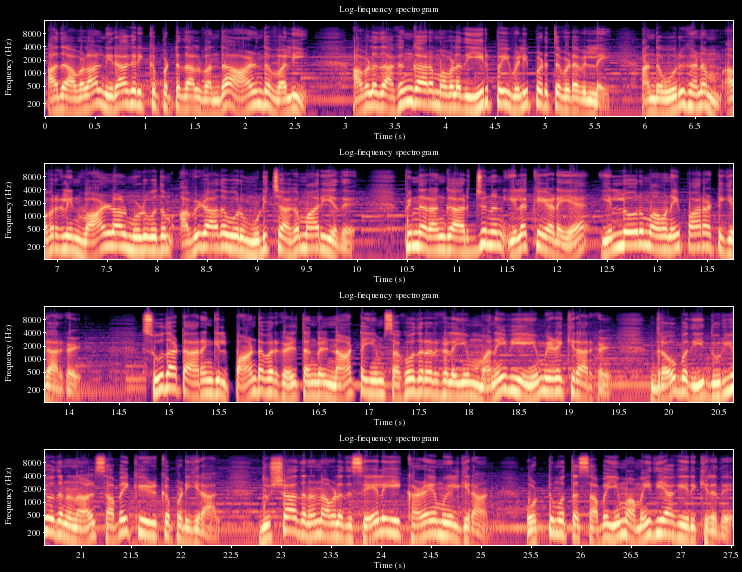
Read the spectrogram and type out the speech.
அது அவளால் நிராகரிக்கப்பட்டதால் வந்த ஆழ்ந்த வலி. அவளது அகங்காரம் அவளது ஈர்ப்பை வெளிப்படுத்த விடவில்லை. அந்த ஒரு கணம் அவர்களின் வாழ்நாள் முழுவதும் அவிழாத ஒரு முடிச்சாக மாறியது. பின்னர் அங்கு அர்ஜுனன் இலக்கை அடைய எல்லோரும் அவனை பாராட்டுகிறார்கள். சூதாட்ட அரங்கில் பாண்டவர்கள் தங்கள் நாட்டையும் சகோதரர்களையும் மனைவியையும் இழக்கிறார்கள். திரௌபதி துரியோதனனால் சபைக்கு இழுக்கப்படுகிறாள். துஷாதனன் அவளது சேலையை கழைய முயல்கிறான். ஒட்டுமொத்த சபையும் அமைதியாக இருக்கிறது.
